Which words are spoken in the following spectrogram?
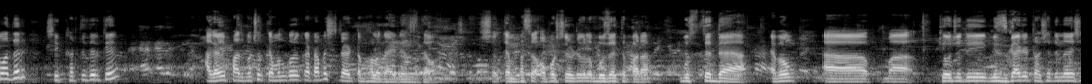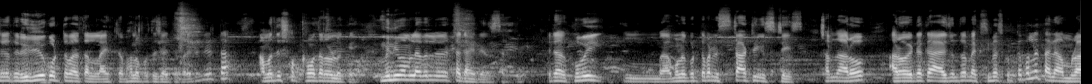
আমাদের শিক্ষার্থীদেরকে আগামী পাঁচ বছর কেমন করে কাটাবে সেটা একটা ভালো গাইডেন্স দেওয়া ক্যাম্পাসের অপরচুনিটিগুলো বোঝাতে পারা, বুঝতে দেয়া এবং কেউ যদি মিসগাইডেড হয়, সেদিন সে যাতে রিভিউ করতে পারে তার লাইফটা ভালো পথে যাইতে পারে। এটা একটা আমাদের সক্ষমতার লোকে মিনিমাম লেভেলের একটা গাইডেন্স আর কি। এটা খুবই মনে করতে পারেন স্টার্টিং স্টেজ সামনে আরও আরও এটাকে আয়োজনটা ম্যাক্সিমাইজ করতে পারলে তাহলে আমরা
